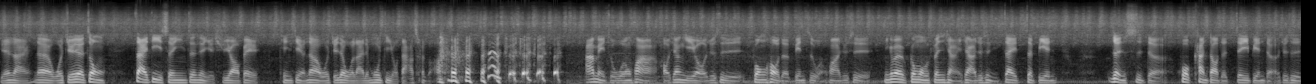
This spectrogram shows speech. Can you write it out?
原来那我觉得这种在地声音真的也需要被听见。那我觉得我来的目的有达成了。阿美族文化好像也有就是丰厚的编织文化，就是你可不可以跟我们分享一下，就是你在这边认识的或看到的这一边的，就是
